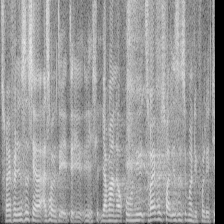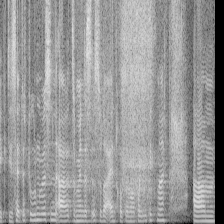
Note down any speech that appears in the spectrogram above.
Zweifel ist es ja, also ich jammern auch ohne Zweifelsfall ist es immer die Politik, die es hätte tun müssen. Äh, zumindest ist so der Eindruck, wenn man Politik macht. Ähm,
